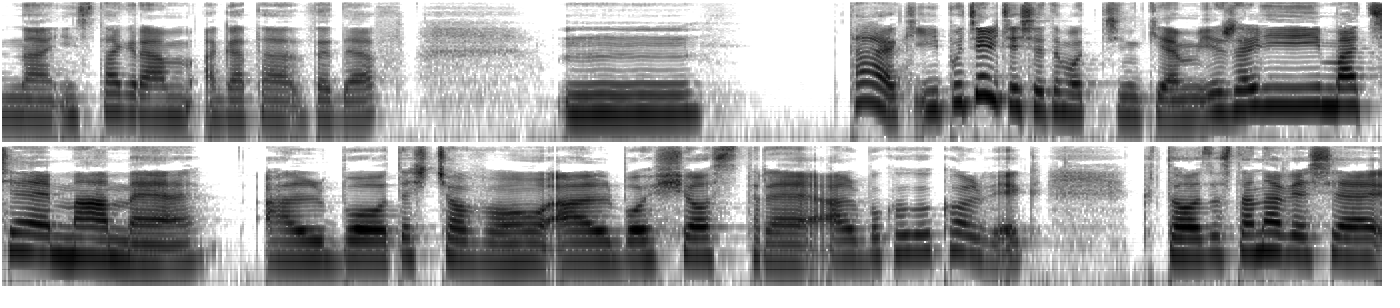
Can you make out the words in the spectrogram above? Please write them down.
na Instagram Agata The Dev. Mm, tak, i podzielcie się tym odcinkiem. Jeżeli macie mamę, albo teściową, albo siostrę, albo kogokolwiek, kto zastanawia się,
